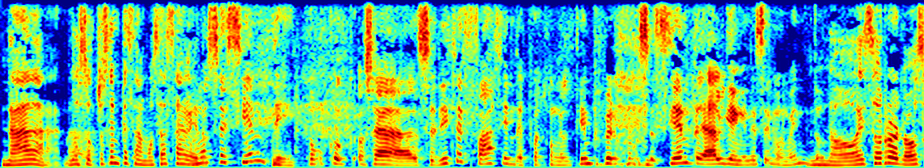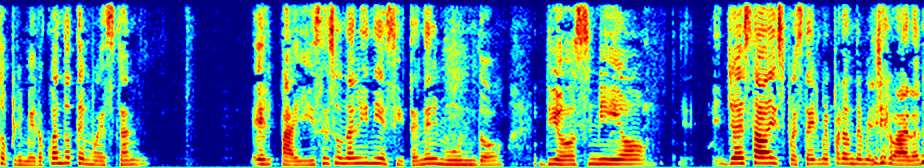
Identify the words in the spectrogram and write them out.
Nada, nosotros empezamos a saber. ¿Cómo se siente? ¿Cómo- cómo- o sea, se dice fácil después con el tiempo, pero ¿cómo se siente alguien en ese momento? No, es horroroso. Primero cuando te muestran el país es una linecita en el mundo. Dios mío, yo estaba dispuesta a irme para donde me llevaran.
